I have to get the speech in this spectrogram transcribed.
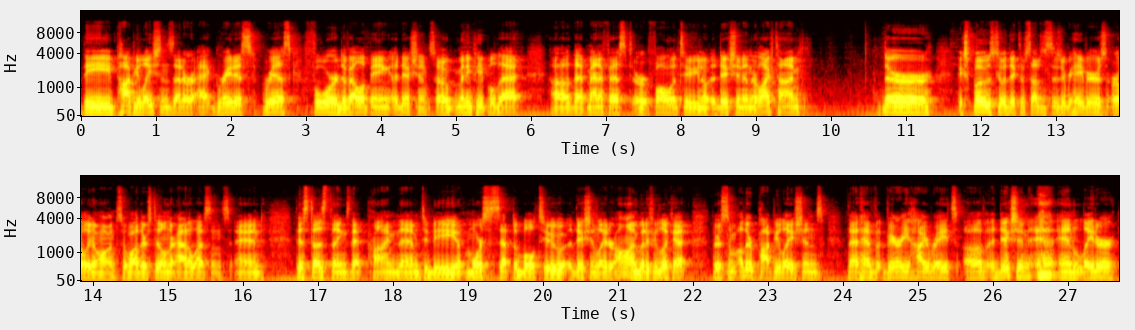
the populations that are at greatest risk for developing addiction. So many people that uh, that manifest or fall into you know addiction in their lifetime, they're exposed to addictive substances or behaviors early on. So while they're still in their adolescence, and this does things that prime them to be more susceptible to addiction later on. But if you look at, there's some other populations that have very high rates of addiction and later,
